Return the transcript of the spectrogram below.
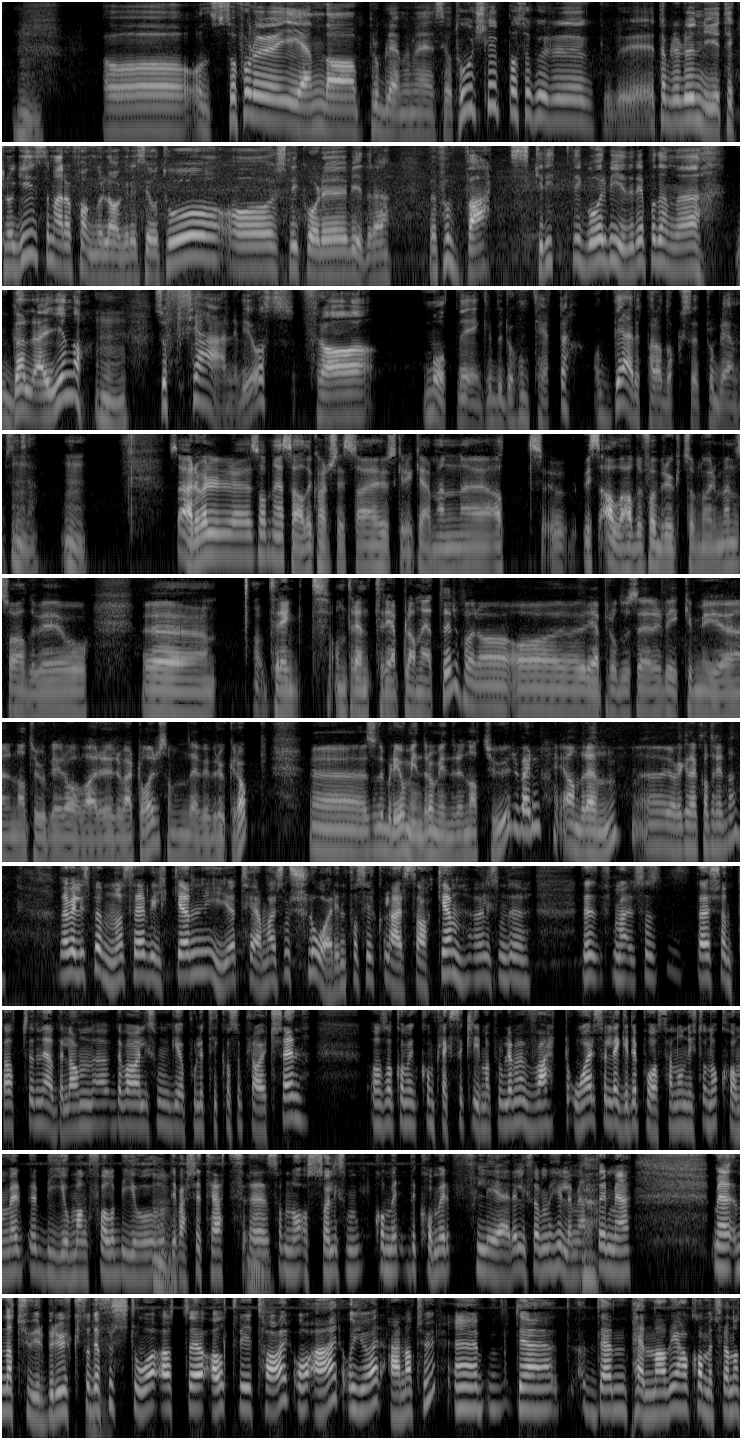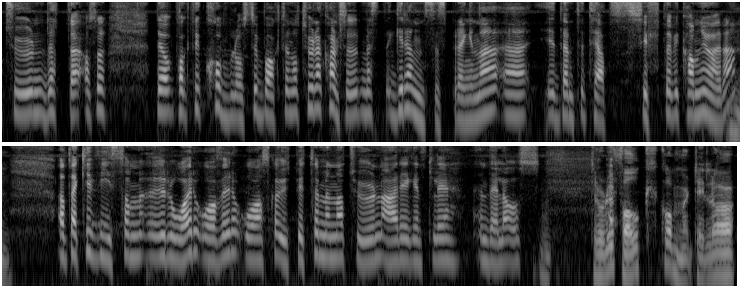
Og, og så får du igjen da problemer med CO2-utslipp, og så etablerer du ny teknologi som er å fange og lagre CO2, og slik går det videre. Men for hvert skritt vi går videre på denne galeien, da, så fjerner vi oss fra måten vi egentlig burde håndtert det. Og det er et paradoks og et problem, syns jeg. Mm. Så er det vel eh, sånn, jeg sa det kanskje i stad, jeg husker ikke, men eh, at eh, hvis alle hadde forbrukt som nordmenn, så hadde vi jo øh, trengt omtrent tre planeter for å, å reprodusere like mye naturlige råvarer hvert år som det vi bruker opp. Så det blir jo mindre og mindre natur, vel, i andre enden. Gjør det ikke det, Katrine? Det er veldig spennende å se hvilke nye temaer som slår inn på sirkulærsaken. Liksom det, det, meg, så, da jeg skjønte at Nederland Det var liksom geopolitikk og supply chain. Og så kommer komplekse klimaproblemer. Hvert år så legger det på seg noe nytt. Og nå kommer biomangfold og biodiversitet. eh, Som nå også liksom kommer Det kommer flere liksom hyllemeter med, med naturbruk. Så det å forstå at eh, alt vi tar og er og gjør, er natur. Eh, det, den penna di har kommet fra naturen. Dette, altså, det å faktisk koble oss tilbake til naturen er kanskje det mest grensesprengende eh, identitetsskiftet vi kan gjøre. At det er ikke vi som rår over og skal utbytte, men naturen er egentlig en del av oss. Tror du folk kommer til å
